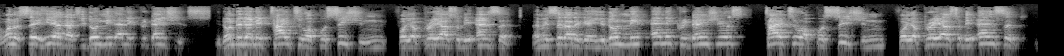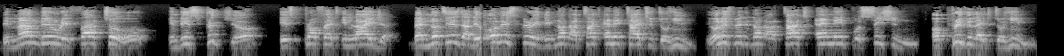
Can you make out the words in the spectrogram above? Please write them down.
I want to say here that you don't need any credentials. You don't need any title or position for your prayers to be answered. Let me say that again. You don't need any credentials, title, or position for your prayers to be answered. The man being referred to in this scripture is Prophet Elijah. But notice that the Holy Spirit did not attach any title to him. The Holy Spirit did not attach any position or privilege to him.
